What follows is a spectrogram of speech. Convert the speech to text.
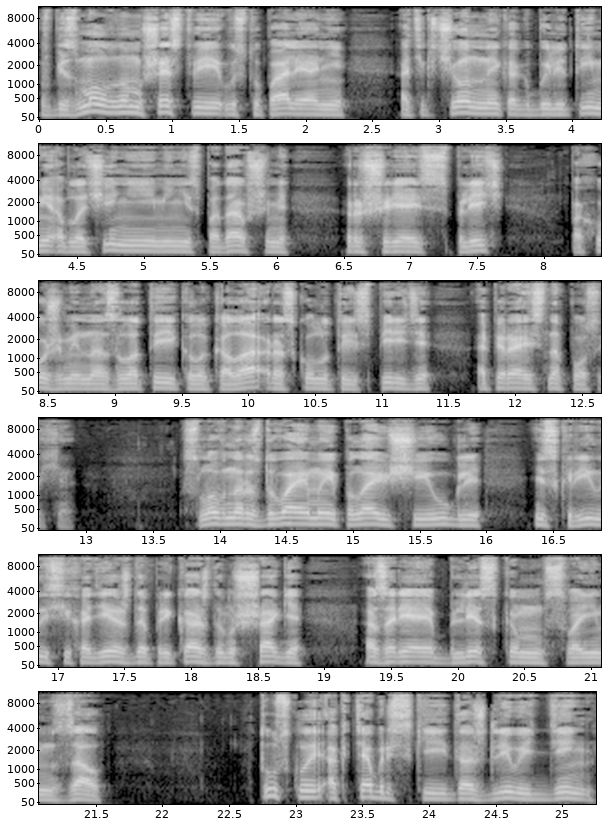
В безмолвном шествии выступали они, отягченные, как бы литыми облачениями, не спадавшими, расширяясь с плеч, похожими на золотые колокола, расколотые спереди, опираясь на посохи. Словно раздуваемые пылающие угли, искрилась их одежда при каждом шаге, озаряя блеском своим зал. Тусклый октябрьский дождливый день,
